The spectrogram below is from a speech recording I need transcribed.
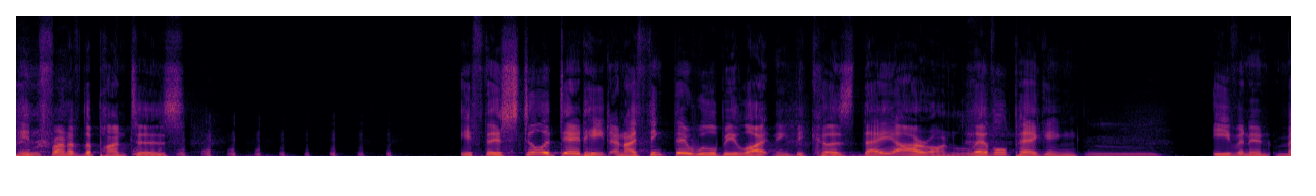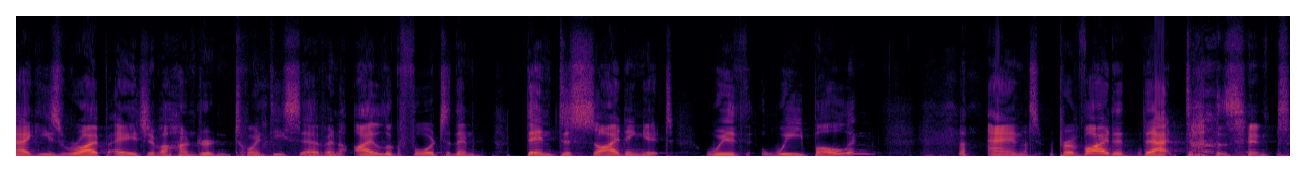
in front of the punters. if there's still a dead heat, and I think there will be lightning because they are on level pegging, mm. even in Maggie's ripe age of 127, I look forward to them then deciding it with Wii bowling. and provided that doesn't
